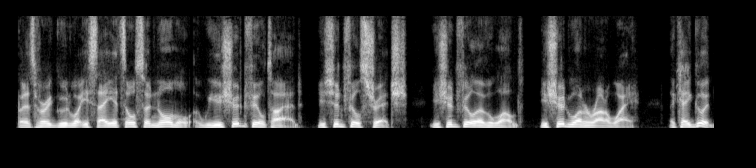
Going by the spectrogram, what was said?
but it's very good what you say. It's also normal. You should feel tired. You should feel stretched. You should feel overwhelmed. You should want to run away. Okay, good.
